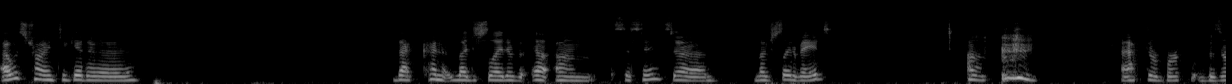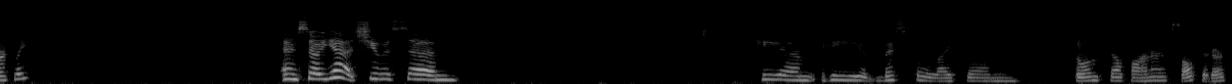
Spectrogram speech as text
I was trying to get a that kind of legislative uh, um, assistant, uh, legislative aides. Um, after Berk- Berkeley. And so yeah, she was um he um he basically like um threw himself on her, assaulted her.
